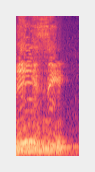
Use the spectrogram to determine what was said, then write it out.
Easy.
